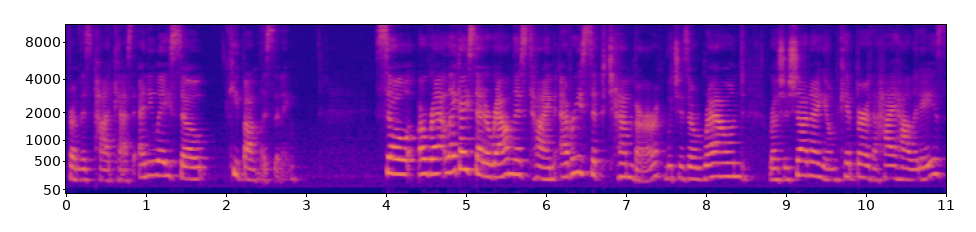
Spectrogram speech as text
from this podcast anyway. So keep on listening. So, around, like I said, around this time, every September, which is around Rosh Hashanah, Yom Kippur, the high holidays,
